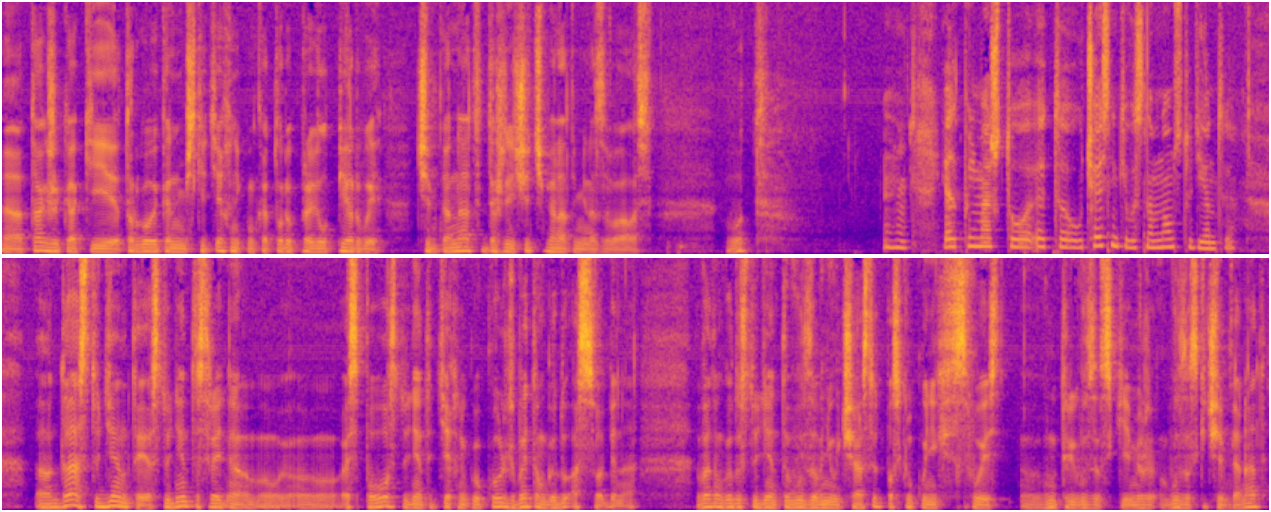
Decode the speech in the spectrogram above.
Э, так же, как и торгово-экономический техникум, который провел первый чемпионат, даже еще чемпионатами называлось. Вот. Я так понимаю, что это участники в основном студенты. А, да, студенты, студенты среднего э, СПО, студенты технику колледжа в этом году особенно. В этом году студенты вузов не участвуют, поскольку у них свой э, внутривузовский вузовский чемпионат.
